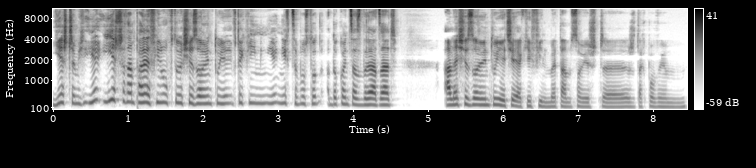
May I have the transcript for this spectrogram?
jeszcze, mi, je, jeszcze tam parę filmów, w których się zorientuję. W tej chwili nie, nie chcę po prostu do końca zdradzać, ale się zorientujecie, jakie filmy tam są jeszcze, że tak powiem,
